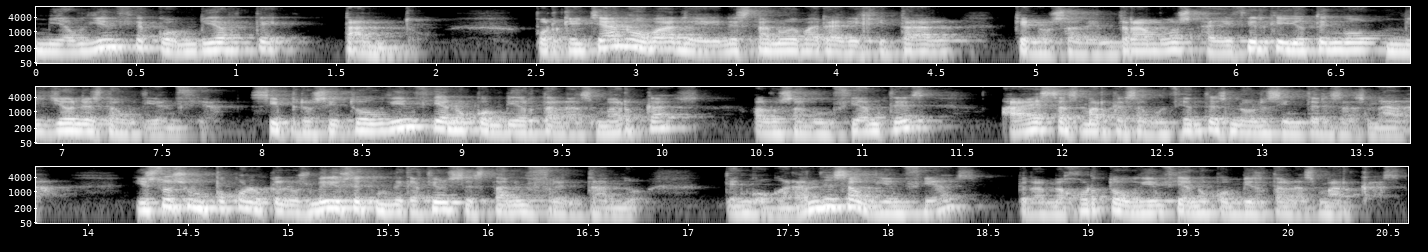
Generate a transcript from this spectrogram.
mi audiencia convierte tanto. Porque ya no vale en esta nueva era digital que nos adentramos a decir que yo tengo millones de audiencia. Sí, pero si tu audiencia no convierte a las marcas, a los anunciantes, a esas marcas anunciantes no les interesas nada. Y esto es un poco lo que los medios de comunicación se están enfrentando. Tengo grandes audiencias, pero a lo mejor tu audiencia no convierte a las marcas.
